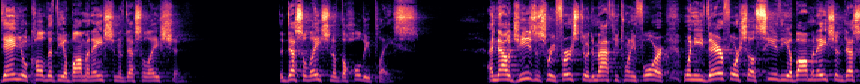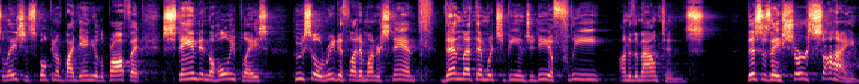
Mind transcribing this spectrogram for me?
Daniel called it the abomination of desolation, the desolation of the holy place. And now Jesus refers to it in Matthew 24 when he therefore shall see the abomination of desolation spoken of by Daniel the prophet stand in the holy place. Whoso readeth, let him understand. Then let them which be in Judea flee unto the mountains. This is a sure sign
